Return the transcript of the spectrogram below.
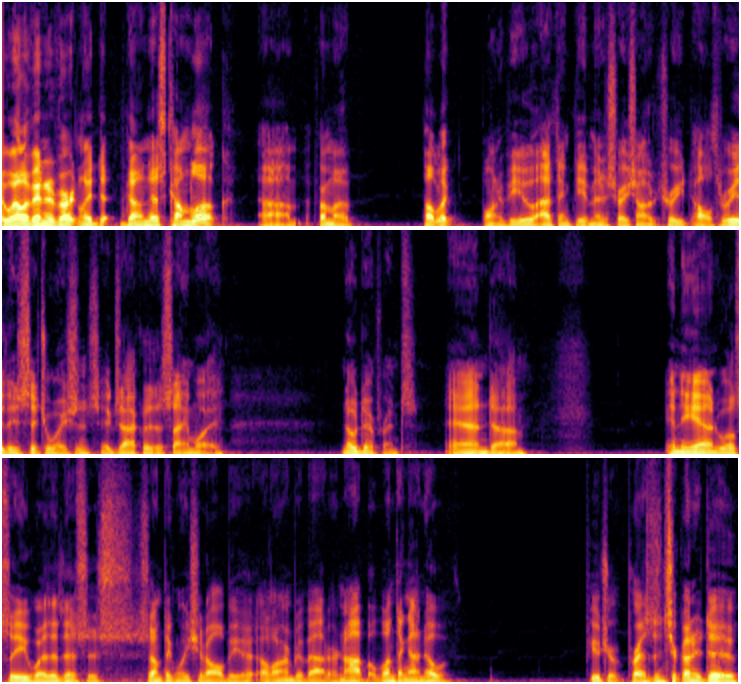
well have inadvertently d- done this. Come look. Um, from a public point of view, I think the administration ought to treat all three of these situations exactly the same way. No difference. And um, in the end, we'll see whether this is something we should all be alarmed about or not. But one thing I know future presidents are going to do,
